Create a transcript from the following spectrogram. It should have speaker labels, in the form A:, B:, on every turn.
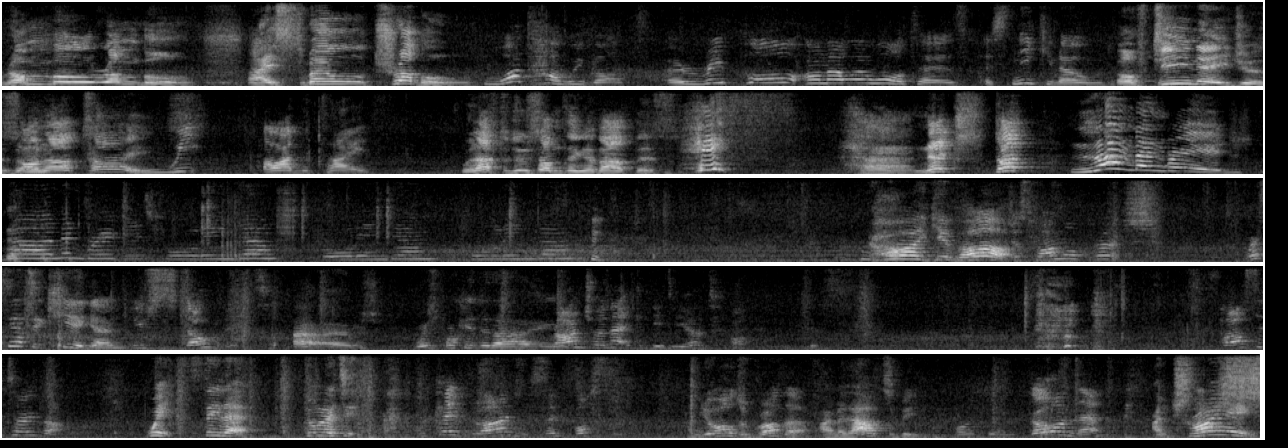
A: Rumble, rumble, I smell trouble.
B: What have we got? A ripple on our waters, a sneaky load.
A: Of teenagers on our tides.
B: We are the tides.
A: We'll have to do something about this.
B: Hiss!
A: Next stop!
B: London Bridge!
C: London Bridge is falling down, falling down, falling down.
D: Oh, I give up.
E: Just one more push.
D: Where's the attic key again?
E: You stole it.
D: Uh, um, which pocket did I?
E: Round your neck, idiot. Yes. Pass it over.
D: Wait, stay there. Don't let it.
E: Okay, blind, you're so bossy.
D: I'm your older brother. I'm allowed to be.
E: Go on then.
D: I'm trying.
